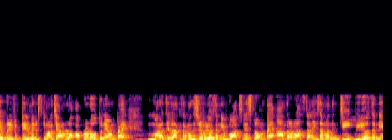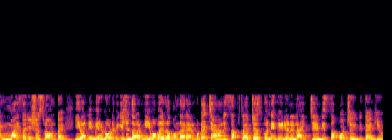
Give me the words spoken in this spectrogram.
ఎవ్రీ ఫిఫ్టీన్ మినిట్స్కి మన ఛానల్లో అప్లోడ్ అవుతూనే ఉంటాయి. మన జిల్లాకి సంబంధించిన వీడియోస్ అన్ని వాచ్ నెస్ట్లో ఉంటాయి. ఆంధ్ర రాష్ట్రానికి సంబంధించి వీడియోస్ అన్ని మై సజెషన్స్లో ఉంటాయి. ఇవన్నీ మీరు నోటిఫికేషన్ ద్వారా మీ మొబైల్లో పొందాలి అనుకుంటే ఛానల్ని సబ్స్క్రైబ్ చేసుకోండి. వీడియోని లైక్ చేయండి సపోర్ట్ చేయండి. థ్యాంక్ యూ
